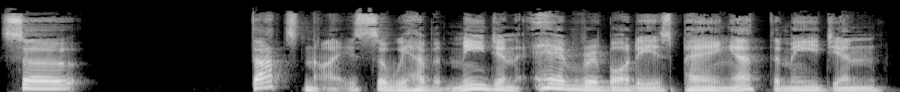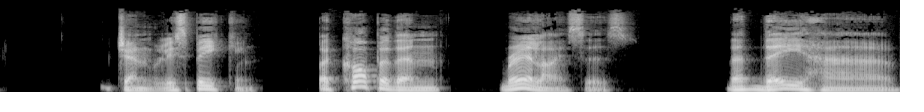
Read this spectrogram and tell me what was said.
So that's nice. So we have a median, everybody is paying at the median, generally speaking. But copper then realizes that they have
